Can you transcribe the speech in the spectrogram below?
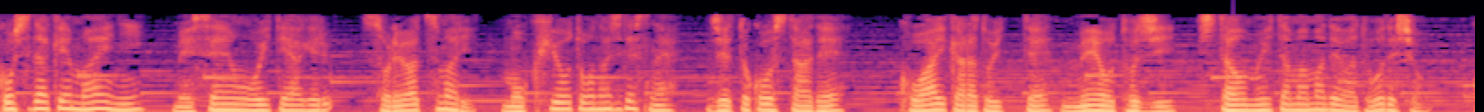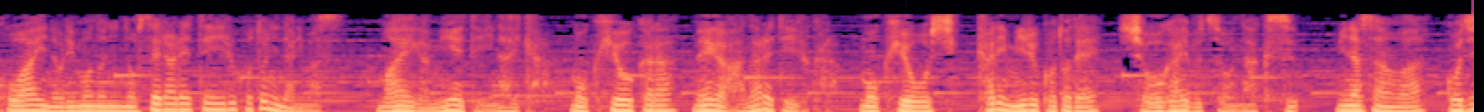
少しだけ前に目線を置いてあげる。それはつまり目標と同じですね。ジェットコースターで怖いからといって目を閉じ下を向いたままではどうでしょう。怖い乗り物に乗せられていることになります。前が見えていないから。目標から目が離れているから。目標をしっかり見ることで障害物をなくす。皆さんはご自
